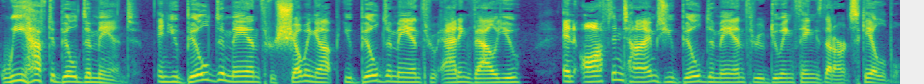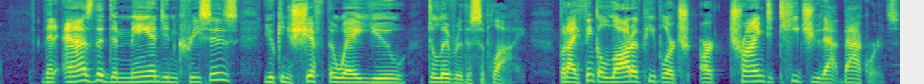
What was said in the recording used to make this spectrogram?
we have to build demand. And you build demand through showing up, you build demand through adding value, and oftentimes you build demand through doing things that aren't scalable. Then, as the demand increases, you can shift the way you deliver the supply. But I think a lot of people are, tr- are trying to teach you that backwards,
